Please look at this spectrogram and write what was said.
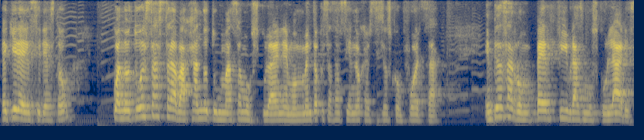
¿Qué quiere decir esto? Cuando tú estás trabajando tu masa muscular en el momento que estás haciendo ejercicios con fuerza, empiezas a romper fibras musculares.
